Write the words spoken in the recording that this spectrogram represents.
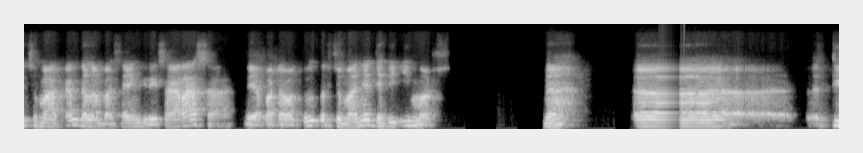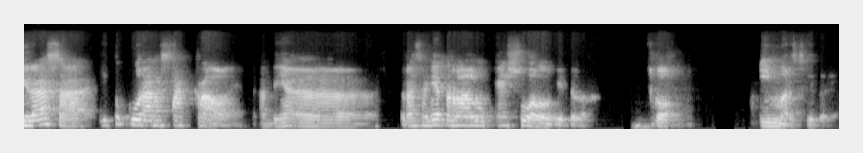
diterjemahkan dalam bahasa Inggris, saya rasa ya pada waktu itu terjemahnya jadi immerse. Nah, eh, dirasa itu kurang sakral, artinya eh, rasanya terlalu casual gitu loh. Kok immerse gitu ya.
